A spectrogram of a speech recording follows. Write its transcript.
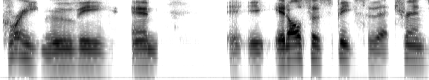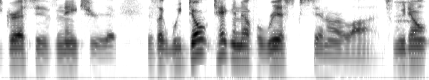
great movie and it, it also speaks to that transgressive nature that it's like we don't take enough risks in our lives. We don't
